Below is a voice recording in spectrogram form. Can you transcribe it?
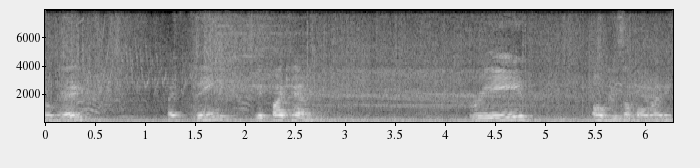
Okay. I think if I can breathe. Oh, he's up already.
